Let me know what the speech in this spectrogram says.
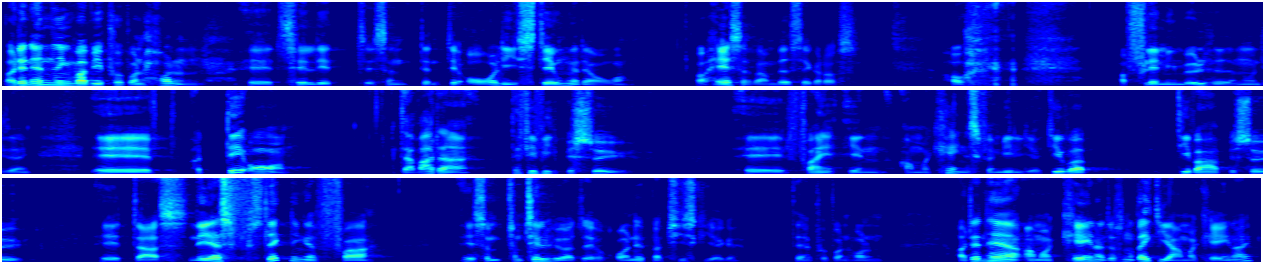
Og den anden var vi på Bornholm øh, til et, øh, sådan, den, det årlige stævne derovre. Og Hasser var med sikkert også. Og, og Flemming Mølhed og nogle af de der. Ikke? Øh, og det år, der var der, der fik vi et besøg øh, fra en amerikansk familie. De var, de var at besøge øh, deres nære slægtninge, fra, øh, som, som tilhørte øh, Rønne Baptistkirke der på Bornholm. Og den her amerikaner, det var sådan en rigtig amerikaner, ikke?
